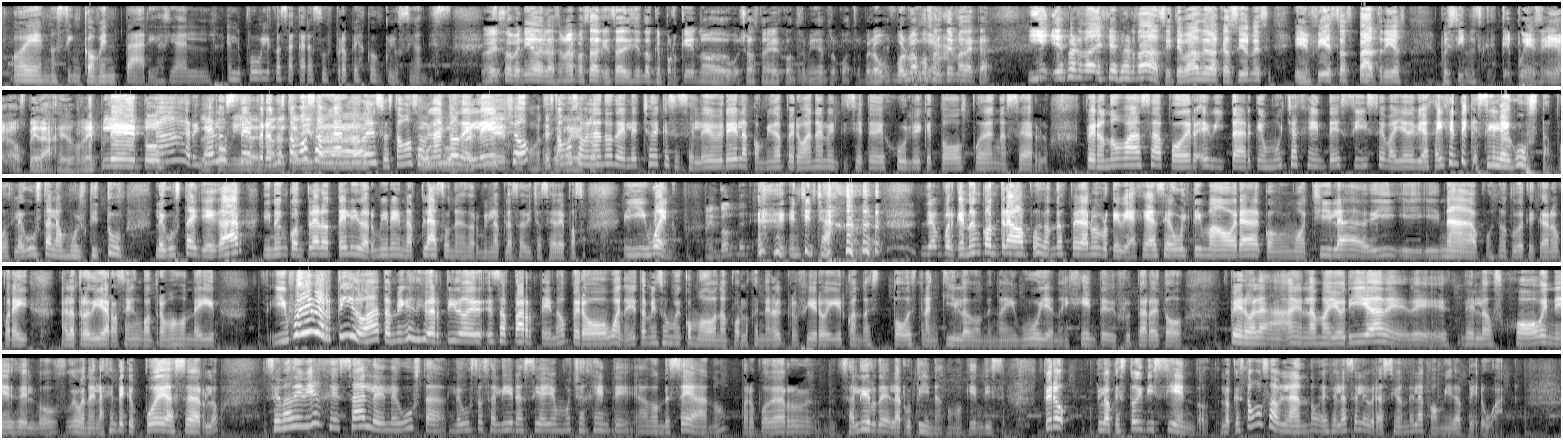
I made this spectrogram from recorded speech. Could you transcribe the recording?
Bueno, sin comentarios, ya el, el público sacará sus propias conclusiones. Eso venía de la semana pasada que estaba diciendo que por qué no Schwarzenegger contra Terminator 4. Pero volvamos al tema de acá. Y es verdad, es que es verdad, si te vas de vacaciones en fiestas patrias, pues tienes que, que, pues eh, hospedajes repletos. Claro, la ya lo sé, pero no estamos calidad, hablando de eso, estamos hablando del hecho, estamos hablando del hecho de que se celebre la comida peruana el 27 de julio y que todos puedan hacerlo. Pero no vas a poder evitar que mucha gente sí se vaya de viaje. Hay gente que sí le gusta, pues le gusta la multitud, le gusta llegar y no encontrar hotel y dormir en la plaza, una vez dormí en la plaza, dicho sea de paso. Y bueno, ¿En dónde? en Chincha. ya porque no encontraba pues dónde hospedarme porque viajé hacia última hora con mochila y, y- y nada, pues no tuve que quedarme por ahí. Al otro día recién encontramos dónde ir. Y fue divertido, ¿ah? También es divertido e- esa parte, ¿no? Pero bueno, yo también soy muy comodona. Por lo general prefiero ir cuando es, todo es tranquilo, donde no hay bulla, no hay gente, disfrutar de todo. Pero la, en la mayoría de, de, de los jóvenes, de los, bueno, de la gente que puede hacerlo, se va de viaje, sale, le gusta, le gusta salir así, haya mucha gente a donde sea, ¿no? Para poder salir de la rutina, como quien dice. Pero lo que estoy diciendo, lo que estamos hablando es de la celebración de la comida peruana.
